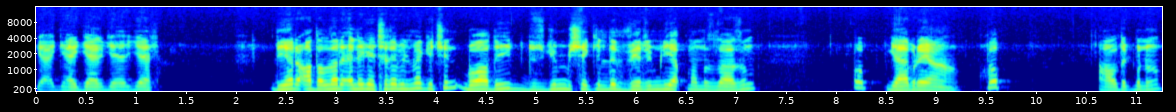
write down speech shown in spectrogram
Gel gel gel gel gel. Diğer adaları ele geçirebilmek için bu adayı düzgün bir şekilde verimli yapmamız lazım. Hop gel buraya. Hop. Aldık bunu.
